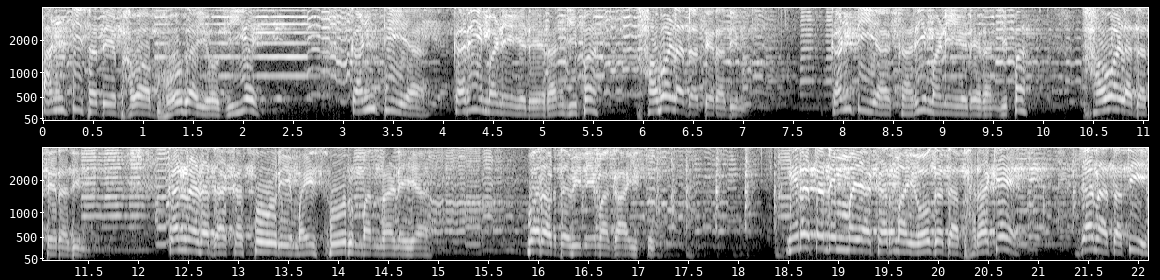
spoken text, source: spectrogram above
ಅಂಟಿಸದೆ ಭವ ಭೋಗ ಯೋಗಿಯೇ. ಕಂಠಿಯ ಕರಿಮಣಿಯೆಡೆ ರಂಜಿಪ, ಹವಳದ ತೆರದಿಂ. ಕಂಠಿಯ ಕರಿಮಣಿಯೆಡೆ ರಂಜಿಪ, ಹವಳದ ತೆರದಿಂ. ಕನ್ನಡದ ಕಸ್ತೂರಿ ಮೈಸೂರು ಮನ್ನಣೆಯ ವರದ ವಿನಿಮಗಾಯಿತು. ನಿರತ ನಿಮ್ಮಯ ಕರ್ಮ ಯೋಗದ ಭರಕೆ ಜನತತಿ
